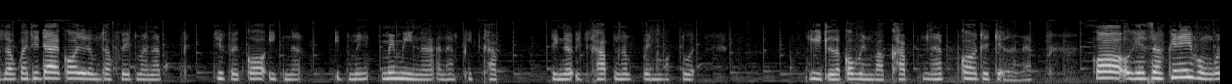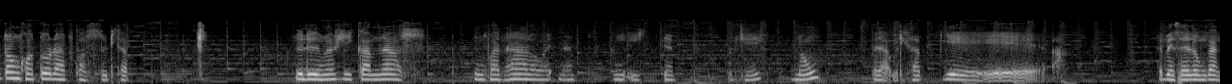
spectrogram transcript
สำหรับใครที่ได้ก็อย่าลืมทักเฟซมานะครับที่เฟซก็อิดนะอิดไม่ไม่มีนะนะครับอิดครับจริงแล้วอิดครับนะเป็นวักด้วยอิดแล้วก็เป็นวักครับนะครับ ก็จะเจอนะครับ ก็โอเคสำหรับคลิปนี้ผมก็ต้องขอตัวลาไปก่อนสวัสดีครับ อย่าลืมนะกิกรรมหน้าหนึ่งพันห้าร้อยนะมีอีกนะโอเค น้องไปละสวัสดีครับ เย้ให้ไปใส่ลมกัน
